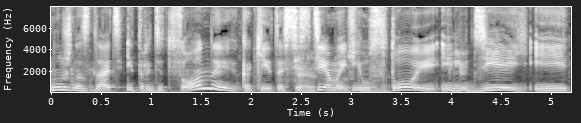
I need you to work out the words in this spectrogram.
нужно знать и традиционные какие-то системы, Конечно, и устои, и людей, и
